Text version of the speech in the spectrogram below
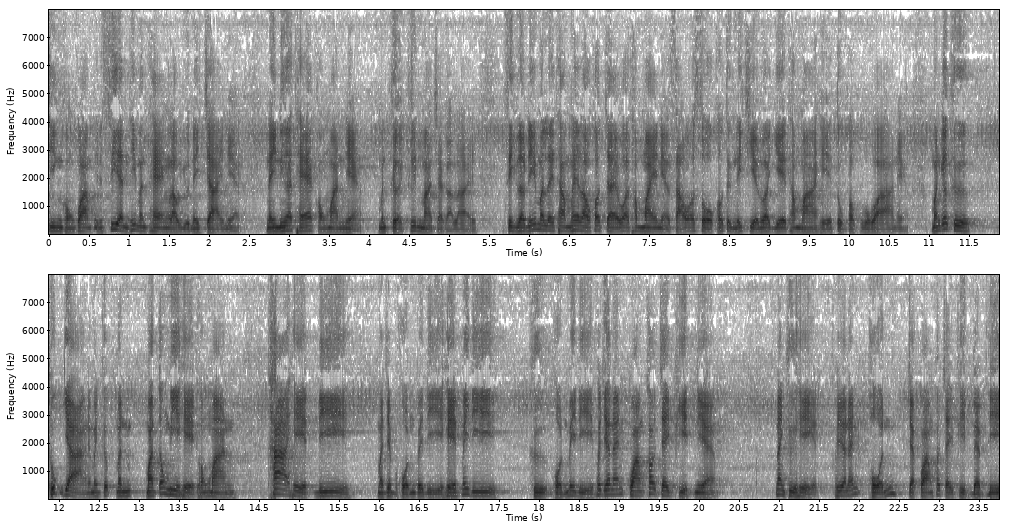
จริงของความเป็นเสี้ยนที่มันแทงเราอยู่ในใจเนี่ยในเนื้อแท้ของมันเนี่ยมันเกิดขึ้นมาจากอะไร สิ่งเหล่านี้มันเลยทำให้เราเข้าใจว่าทำไมเนี่ยสาวอโศกเขาถึงได้เขียนว่าเยธรรมาเหตุปปวาเนี่ยมันก็คือทุกอย่างเนี่ยมันมันมันต้องมีเหตุของมัน ถ้าเหตุดีมันจะผลไปดี เหตุไม่ดีคือผลไม่ดี เพราะฉะนั้นความเข้าใจผิดเนี่ยนั่นคือเหตุ เพราะฉะนั้นผลจากความเข้าใจผิดแบบนี้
